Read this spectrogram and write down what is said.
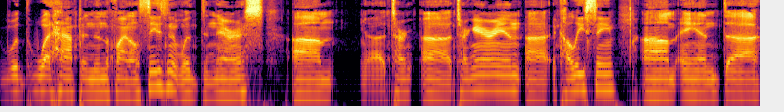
with what happened in the final season with Daenerys. Um, uh, Tar- uh, Targaryen, uh, Khaleesi, um, and uh,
